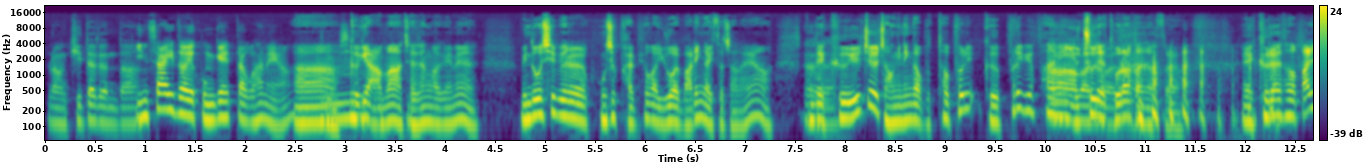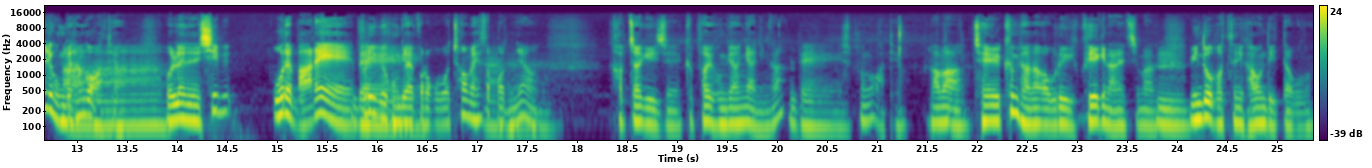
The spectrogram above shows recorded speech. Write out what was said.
랑 기대된다. 인사이더에 공개했다고 하네요. 아 음. 그게 아마 제 생각에는 윈도우 11 공식 발표가 6월 말인가 있었잖아요. 근데 네. 그 일주일 전인가부터 프리, 그 프리뷰판이 아, 유출돼 맞아, 맞아. 돌아다녔어요. 네, 그래서 빨리 공개한 것 같아요. 아. 원래는 10 올해 말에 네. 프리뷰 공개할 거라고 처음에 했었거든요. 아, 갑자기 이제 급하게 공개한 게 아닌가 네. 싶은 것 같아요. 아마 제일 큰 변화가 우리 그 얘기는 안 했지만 음. 윈도우 버튼이 가운데 있다고.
